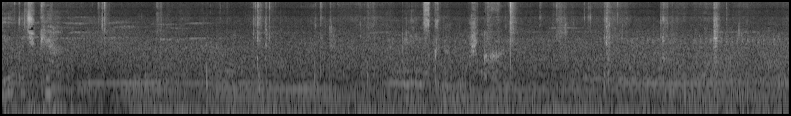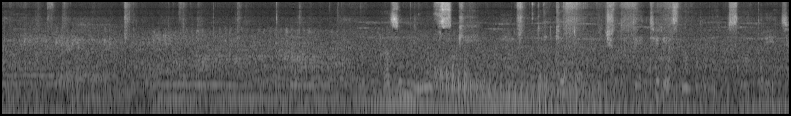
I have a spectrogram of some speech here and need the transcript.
деточки обелиск на ножках Разумновский. Другие Что-то интересно было бы посмотреть.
